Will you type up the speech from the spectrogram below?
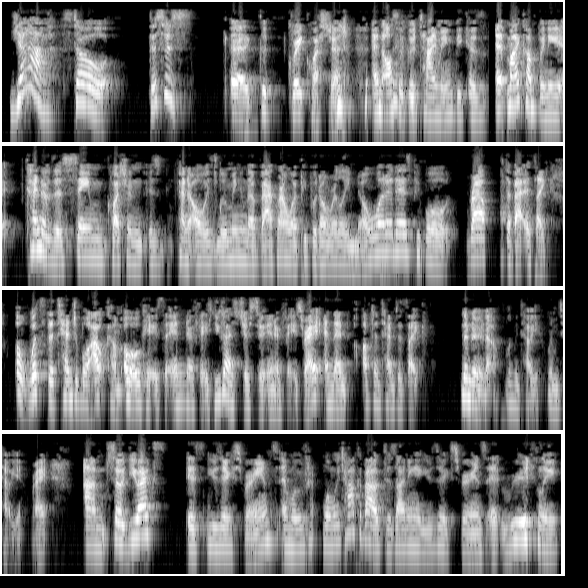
Yeah. So this is a good, great question and also good timing because at my company, kind of the same question is kind of always looming in the background where people don't really know what it is. People right off the bat, it's like, oh, what's the tangible outcome? Oh, okay, it's the interface. You guys just do interface, right? And then oftentimes it's like, no, no, no, no. Let me tell you. Let me tell you, right? Um, so UX is user experience, and when we, when we talk about designing a user experience, it really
